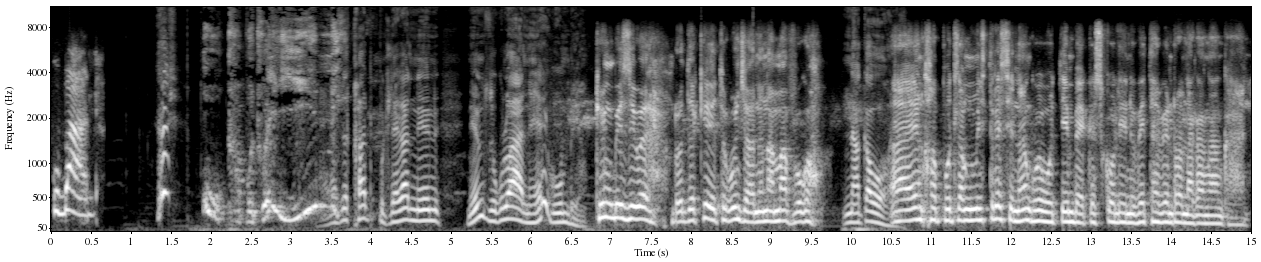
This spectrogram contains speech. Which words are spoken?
kubanda. ukhaputhwe yini asekhathi neni nemzukulwane heyi kumbi king biziwe rodekhethu kunjani namavuko naka wona hayi ngikghabhudla ngumistress nanguwe wotimbek esikoleni ubetha abentwana kangangani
